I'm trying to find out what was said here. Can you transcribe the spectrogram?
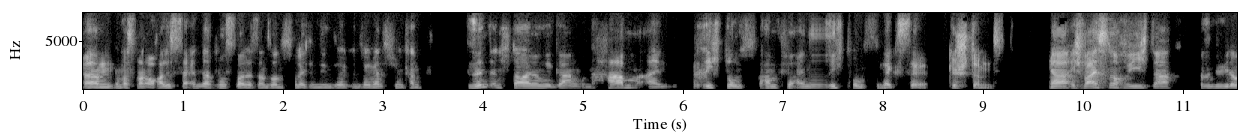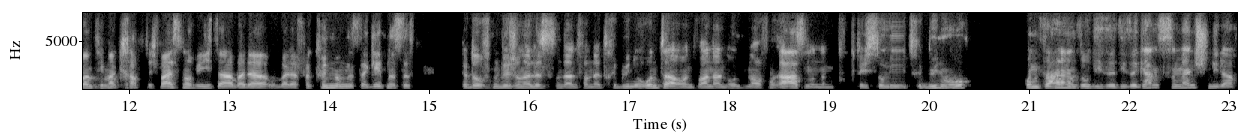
ähm, und was man auch alles verändern muss, weil es ansonsten vielleicht in die Insolvenz führen kann, sind ins Stadion gegangen und haben ein Richtungs, haben für einen Richtungswechsel gestimmt. Ja, ich weiß noch, wie ich da, da sind wir wieder beim Thema Kraft. Ich weiß noch, wie ich da bei der, bei der Verkündung des Ergebnisses da durften wir Journalisten dann von der Tribüne runter und waren dann unten auf dem Rasen und dann guckte ich so die Tribüne hoch und sah dann so diese, diese ganzen Menschen, die da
